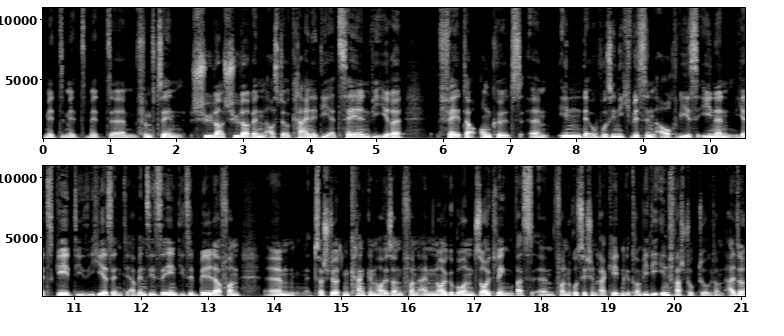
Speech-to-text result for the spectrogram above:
mit mit mit ähm, 15 Schüler, Schülerinnen aus der Ukraine, die erzählen, wie ihre Väter, Onkels ähm, in der, wo sie nicht wissen auch, wie es ihnen jetzt geht, die sie hier sind. Ja, wenn sie sehen diese Bilder von ähm, zerstörten Krankenhäusern, von einem neugeborenen Säugling, was ähm, von russischen Raketen getroffen, wie die Infrastruktur getroffen. Also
